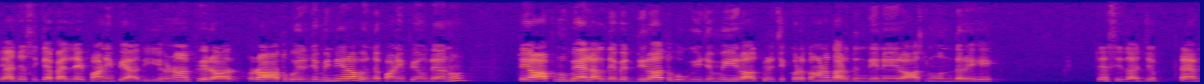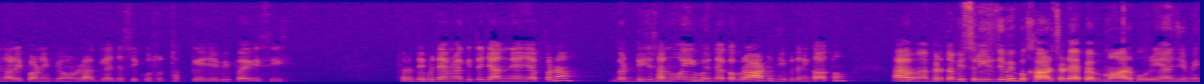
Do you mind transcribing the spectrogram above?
ਤੇ ਅੱਜ ਅਸੀਂ ਕਿਹਾ ਪਹਿਲੇ ਹੀ ਪਾਣੀ ਪਿਆ ਦਈਏ, ਹਨਾ? ਫਿਰ ਰਾਤ ਹੋ ਜਾਂਦੀ ਜਮੀ ਹਨੇਰਾ ਹੋ ਜਾਂਦਾ ਪਾਣੀ ਪਿਆਉਂਦਿਆਂ ਨੂੰ ਤੇ ਆਪ ਨੂੰ ਵੀ ਐਂ ਲੱਗਦਾ ਵੀ ਅੱਧੀ ਰਾਤ ਹੋ ਗਈ ਜਮੀ, ਰਾਤ ਫਿਰ ਚਿੱਕੜ ਕਾਣ ਕਰ ਦਿੰਦੇ ਨੇ ਰਾਤ ਨੂੰ ਅੰਦਰ ਇਹ। ਤੇ ਅਸੀਂ ਤਾਂ ਅੱਜ ਟਾਈਮ ਨਾਲ ਹੀ ਪਾਣੀ ਪਿਉਣ ਲੱਗ ਗਿਆ ਅੱਜ ਅਸੀਂ ਕੁਛ ਥੱਕੇ ਜੇ ਵੀ ਪਏ ਸੀ। ਫਿਰਦੇ ਫਿਰਦੇ ਐਵੇਂ ਕਿਤੇ ਜਾਂਦੇ ਆ ਜੇ ਆਪਾਂ ਨਾ ਗੱਡੀ 'ਚ ਸਾਨੂੰ ਐਂ ਹੋ ਜਾਂਦਾ, ਘਬਰਾਹਟ ਜੀ ਪਤਾ ਨਹੀਂ ਕਾਹਤੋਂ। ਆ ਫਿਰ ਤਾਂ ਵੀ ਸਰੀਰ ਜਿਵੇਂ ਬੁਖਾਰ ਚੜਿਆ ਪਿਆ, ਬਿਮਾਰ ਹੋ ਰਹੇ ਆ ਜਿਵੇਂ।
